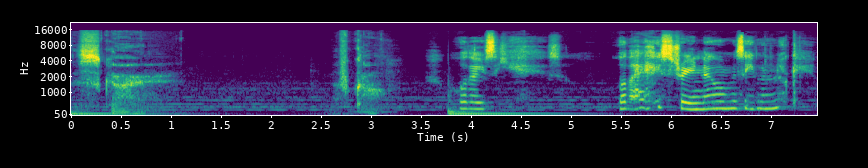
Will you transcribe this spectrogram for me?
The sky of calm. All those years, all that history, no one was even looking.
